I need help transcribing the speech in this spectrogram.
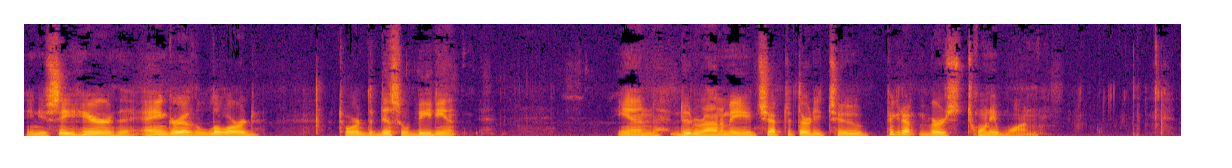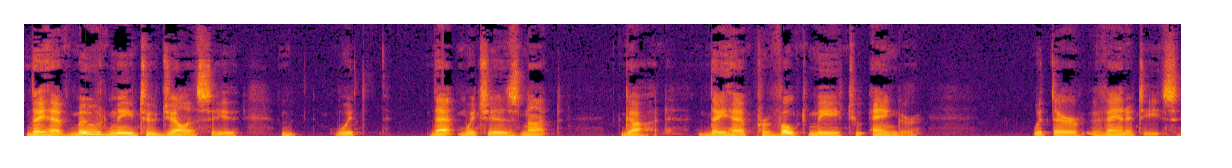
And you see here the anger of the Lord toward the disobedient in Deuteronomy chapter 32. Pick it up in verse 21. They have moved me to jealousy with that which is not God they have provoked me to anger with their vanities,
